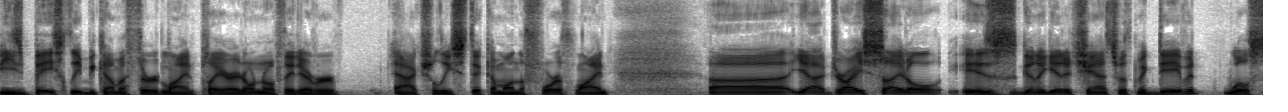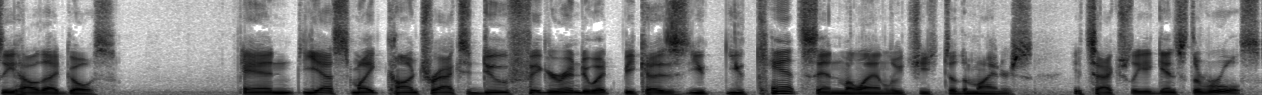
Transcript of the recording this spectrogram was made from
he's basically become a third line player. I don't know if they'd ever actually stick him on the fourth line. Uh, yeah, Draisaitl is going to get a chance with McDavid. We'll see how that goes. And yes, Mike, contracts do figure into it because you you can't send Milan Lucic to the minors. It's actually against the rules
